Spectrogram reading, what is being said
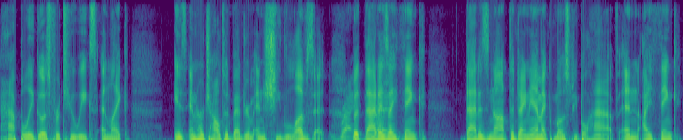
happily goes for two weeks and like is in her childhood bedroom and she loves it. Right, but that is, right. I think, that is not the dynamic most people have. And I think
